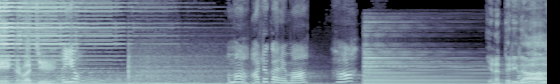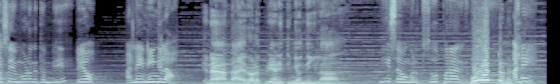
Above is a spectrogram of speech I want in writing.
ஏய் கருவாச்சி. ஐயோ. அம்மா ஆட்டோக்காரேம்மா. ஆ எனக்கு தெரியுதா? மீசையை மூடுங்க தம்பி. ஐயோ அண்ணே நீங்களா? என்ன அந்த ஆயிரம் ரூபாய் பிரியாணி திங்க வந்தீங்களா? மீசை உங்களுக்கு சூப்பரா இருக்கு போட்டேன்னு அண்ணே. வச்சுக்கோ.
